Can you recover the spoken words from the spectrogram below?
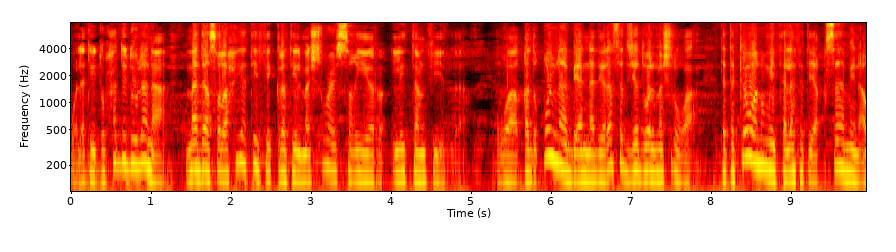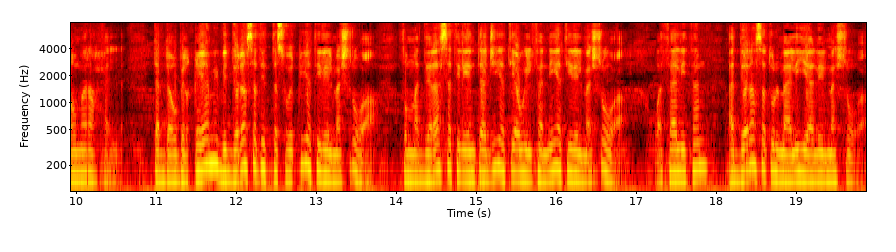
والتي تحدد لنا مدى صلاحية فكرة المشروع الصغير للتنفيذ. وقد قلنا بأن دراسة جدوى المشروع تتكون من ثلاثة أقسام أو مراحل. تبدأ بالقيام بالدراسة التسويقية للمشروع ثم الدراسة الإنتاجية أو الفنية للمشروع وثالثا الدراسة المالية للمشروع.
